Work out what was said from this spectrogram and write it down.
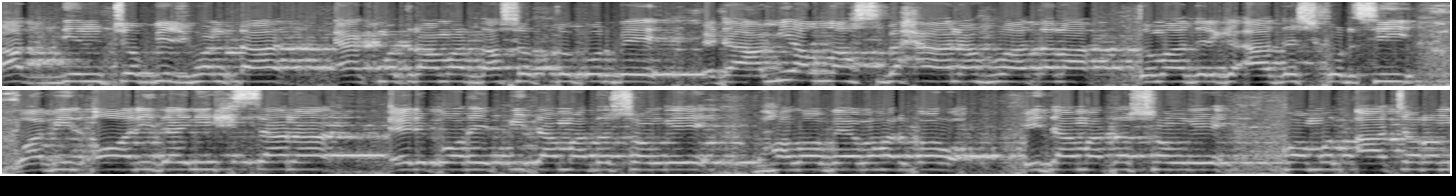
রাত দিন 24 ঘন্টা একমাত্র আমার দাসত্ব করবে এটা আমি আল্লাহ সুবহানাহু ওয়া তাআলা তোমাদেরকে আদেশ করছি ওয়াবিল ওয়ালিদাইনি ইহসানা এরপরে পিতা মাতার সঙ্গে ভালো ব্যবহার করো পিতা মাতার সঙ্গে কমল আচরণ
